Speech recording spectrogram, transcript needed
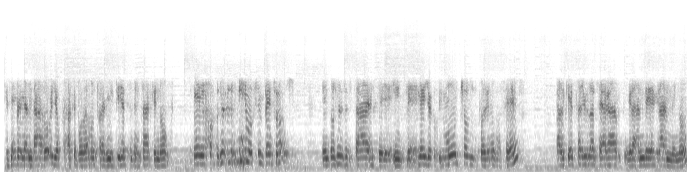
que siempre me han dado. Yo para que podamos transmitir este mensaje, ¿no? El aportación es mínimo 100 pesos. Entonces está este, increíble. Yo creo que muchos lo podemos hacer para que esta ayuda se haga grande, grande, ¿no?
